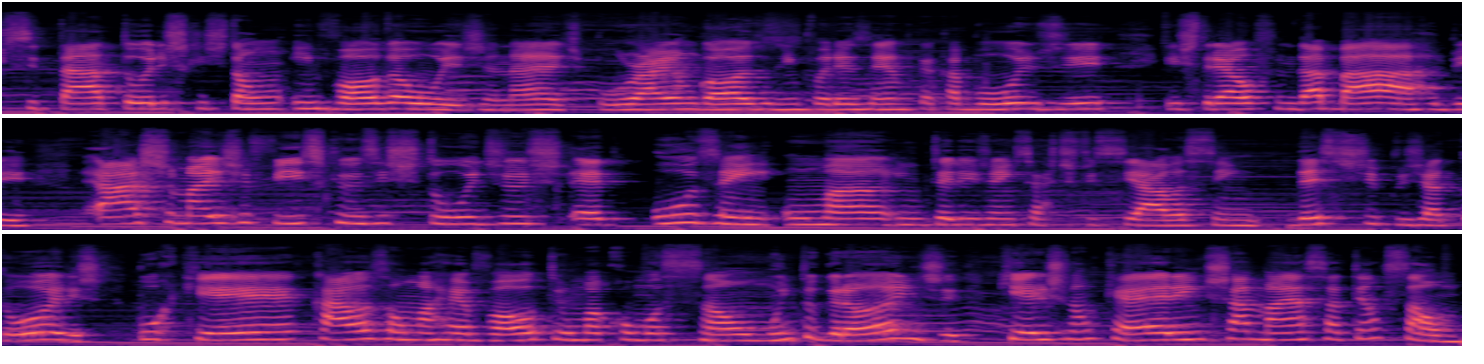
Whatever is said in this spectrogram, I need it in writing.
citar atores que estão em voga hoje, né? Tipo o Ryan Gosling, por exemplo, que acabou de estrear o filme da Barbie. Acho mais difícil que os estúdios é, usem uma inteligência artificial, assim, desses tipos de atores, porque causa uma revolta e uma comoção muito grande que eles não querem chamar essa atenção.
